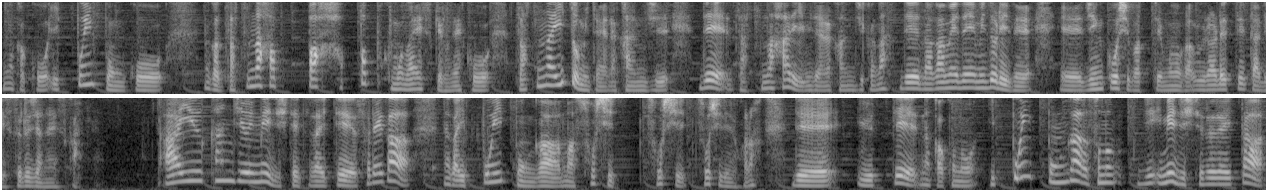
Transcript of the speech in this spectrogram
なんかこう一本一本こうなんか雑な葉っぱ葉っぱっぽくもないですけどねこう雑な糸みたいな感じ。で雑な針みたいな感じかな。で長めで緑で、えー、人工芝っていうものが売られてたりするじゃないですか。ああいう感じをイメージしていただいて、それが、なんか一本一本が、まあ、阻止、阻止、阻止でいいのかな。で、言って、なんかこの一本一本が、そのイメージしていただいた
